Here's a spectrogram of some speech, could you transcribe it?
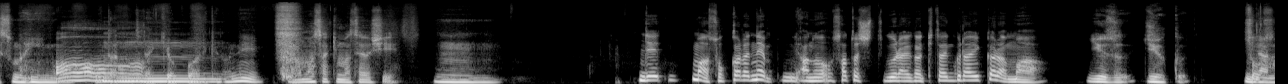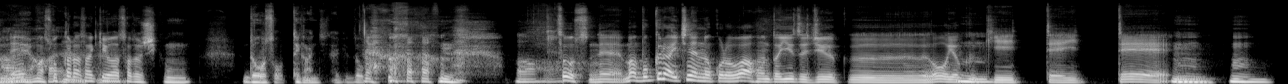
その辺を歌ってた記憶はあるけどね。山崎正義。うん。で、まあそこからね、あの、サトシぐらいが来たぐらいから、まあ、ユーズ、ジュークになるんで、そうですねまあそこから先はサトシくん、どうぞって感じだけど。そうですね。まあ僕ら1年の頃は本当ゆずジュークをよく聞いていて、ううんん。うん。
